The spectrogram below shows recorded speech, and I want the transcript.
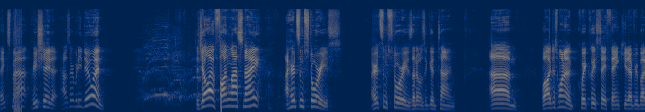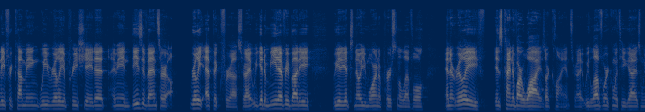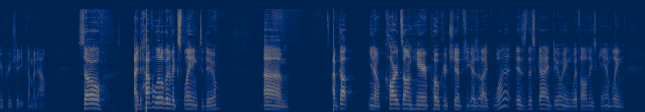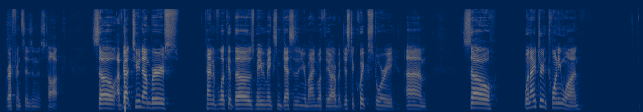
Thanks, Matt. Appreciate it. How's everybody doing? Did y'all have fun last night? I heard some stories. I heard some stories that it was a good time. Um, well, I just want to quickly say thank you to everybody for coming. We really appreciate it. I mean, these events are really epic for us, right? We get to meet everybody, we get to get to know you more on a personal level, and it really is kind of our why as our clients, right? We love working with you guys and we appreciate you coming out. So, I'd have a little bit of explaining to do. Um, I've got you know cards on here, poker chips. You guys are like, what is this guy doing with all these gambling references in his talk? So I've got two numbers. Kind of look at those, maybe make some guesses in your mind what they are. But just a quick story. Um, so when I turned 21,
